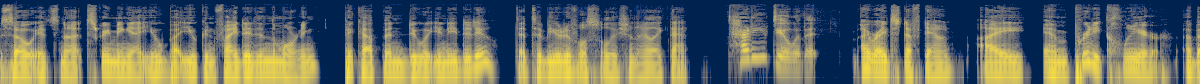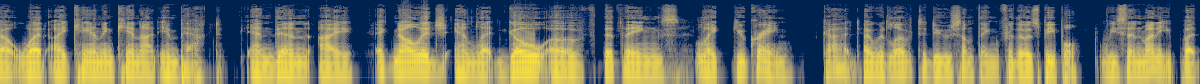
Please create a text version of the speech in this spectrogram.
So it's not screaming at you, but you can find it in the morning, pick up and do what you need to do. That's a beautiful solution. I like that. How do you deal with it? I write stuff down. I am pretty clear about what I can and cannot impact. And then I acknowledge and let go of the things like Ukraine. God, I would love to do something for those people. We send money, but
